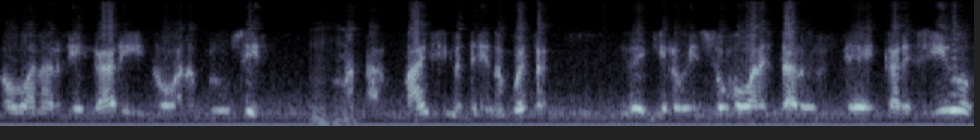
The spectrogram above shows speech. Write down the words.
no van a arriesgar y no van a producir. Máxima teniendo en cuenta de que los insumos van a estar eh, encarecidos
